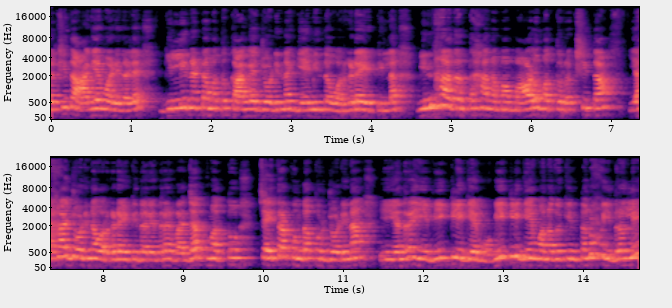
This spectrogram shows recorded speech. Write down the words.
ರಕ್ಷಿತಾ ಹಾಗೆ ಮಾಡಿದ್ದಾಳೆ ಗಿಲ್ಲಿ ನಟ ಮತ್ತು ಕಾವ್ಯ ಜೋಡಿನ ಗೇಮಿಂದ ಹೊರಗಡೆ ಇಟ್ಟಿಲ್ಲ. ವಿನ್ ಆದಂತಹ ನಮ್ಮ ಮಾಳು ಮತ್ತು ರಕ್ಷಿತಾ ಯಹ ಜೋಡಿನ ಹೊರಗಡೆ ಇಟ್ಟಿದ್ದಾರೆ ಅಂದ್ರೆ ರಜತ್ ಮತ್ತು ಚೈತ್ರ ಕುಂದಾಪುರ್ ಜೋಡಿನ ಈ ಅಂದ್ರೆ ಈ ವೀಕ್ಲಿ ಗೇಮ್ ವೀಕ್ಲಿ ಗೇಮ್ ಅನ್ನೋದಕ್ಕಿಂತನೂ ಇದರಲ್ಲಿ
